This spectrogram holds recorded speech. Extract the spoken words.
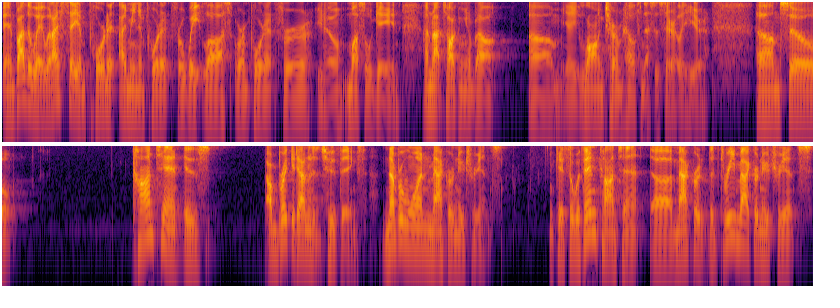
And by the way, when I say important, I mean important for weight loss or important for you know muscle gain. I'm not talking about um, long-term health necessarily here. Um, so content is, I'll break it down into two things. Number one, macronutrients. Okay, so within content, uh, macro, the three macronutrients.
